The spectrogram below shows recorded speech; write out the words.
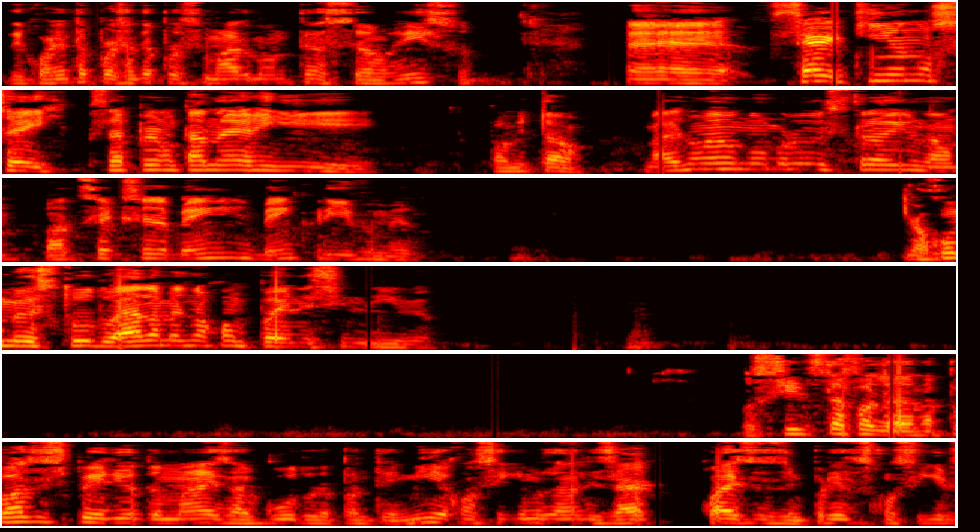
de 40% aproximado de manutenção, é isso? É, certinho eu não sei. Precisa perguntar no RI, Palmitão. Mas não é um número estranho, não. Pode ser que seja bem, bem incrível mesmo. Como eu estudo ela, mas não acompanho nesse nível. O Cid está falando, após esse período mais agudo da pandemia, conseguimos analisar quais as empresas conseguiram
